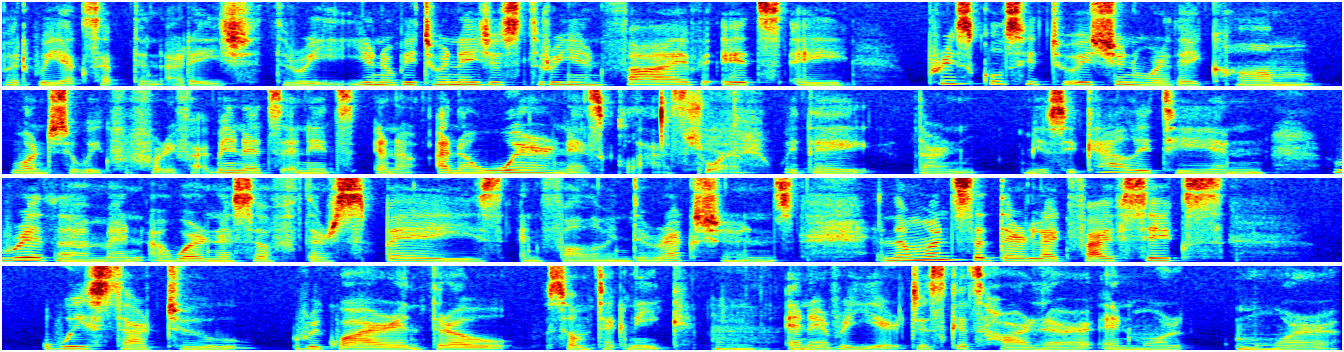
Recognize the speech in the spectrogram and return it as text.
but we accept them at age three. You know between ages three and five it's a preschool situation where they come once a week for 45 minutes and it's an, an awareness class. Sure. where they learn musicality and rhythm and awareness of their space and following directions. And then once that they're like five six we start to require and throw some technique. And every year it just gets harder and more more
